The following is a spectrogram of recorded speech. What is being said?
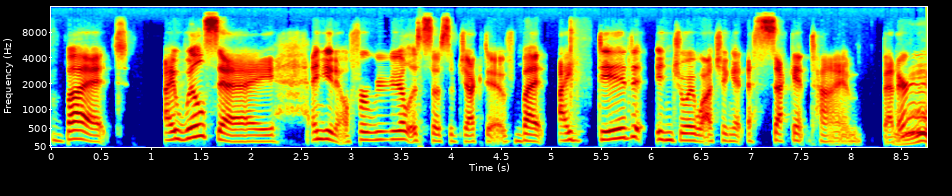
but I will say, and you know, for real is so subjective, but I did enjoy watching it a second time better.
